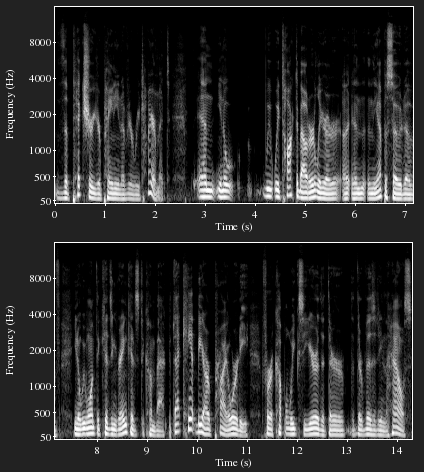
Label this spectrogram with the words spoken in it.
the picture you're painting of your retirement? And you know, we, we talked about earlier uh, in in the episode of you know we want the kids and grandkids to come back, but that can't be our priority for a couple weeks a year that they're that they're visiting the house.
